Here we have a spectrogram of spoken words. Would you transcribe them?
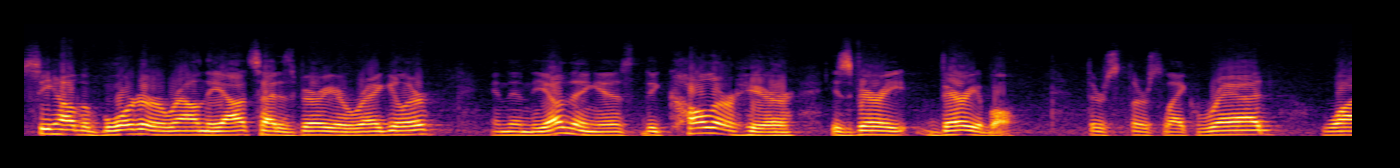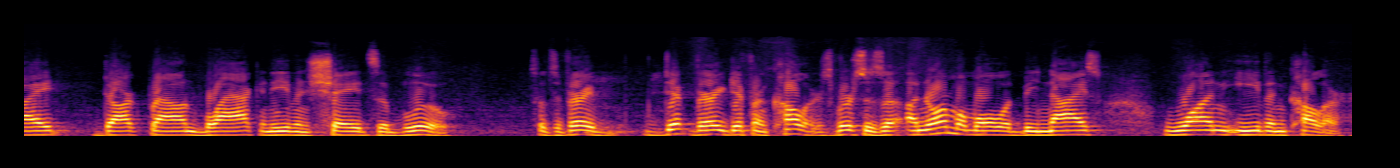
See how the border around the outside is very irregular? And then the other thing is the color here is very variable. There's, there's like red, white, dark brown, black, and even shades of blue. So it's a very, di- very different colors versus a, a normal mole would be nice, one even color.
